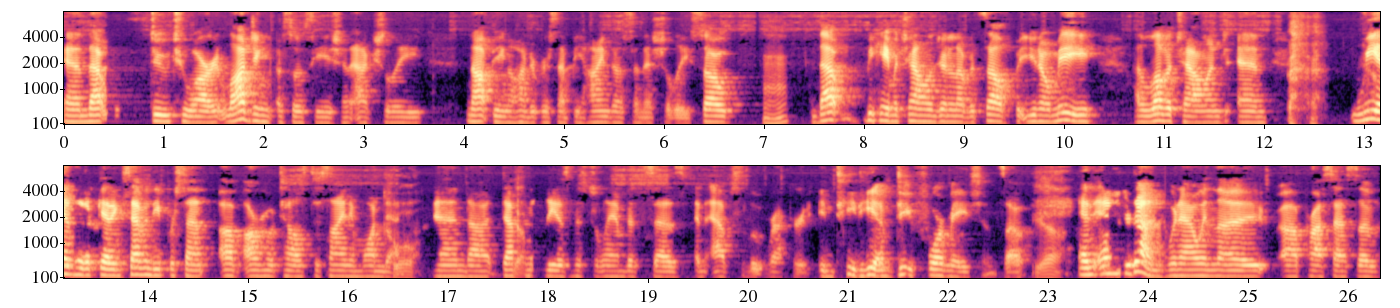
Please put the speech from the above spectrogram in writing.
and that was due to our lodging association actually not being 100% behind us initially. So mm-hmm. that became a challenge in and of itself. But you know me, I love a challenge. And we ended up getting 70% of our hotels to sign in one day. Cool. And uh, definitely, yep. as Mr. Lambeth says, an absolute record in TDMD formation. So, yeah. And, and we're done. We're now in the uh, process of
